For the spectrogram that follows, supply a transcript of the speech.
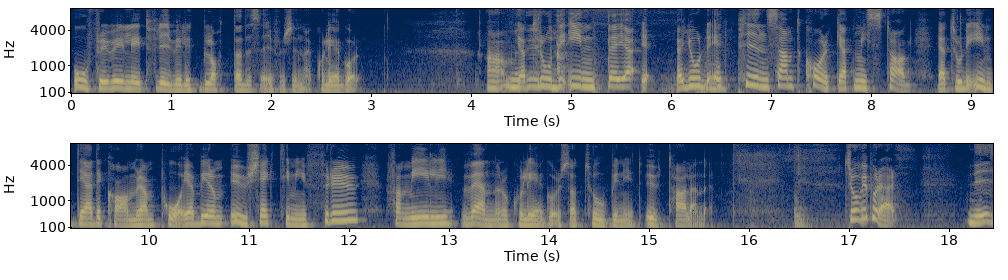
ofrivilligt, frivilligt blottade sig för sina kollegor. Ja, jag det... trodde inte, jag, jag gjorde ett pinsamt korkat misstag. Jag trodde inte jag hade kameran på. Jag ber om ursäkt till min fru, familj, vänner och kollegor, sa Tobin i ett uttalande. Tror vi på det här? Nej,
